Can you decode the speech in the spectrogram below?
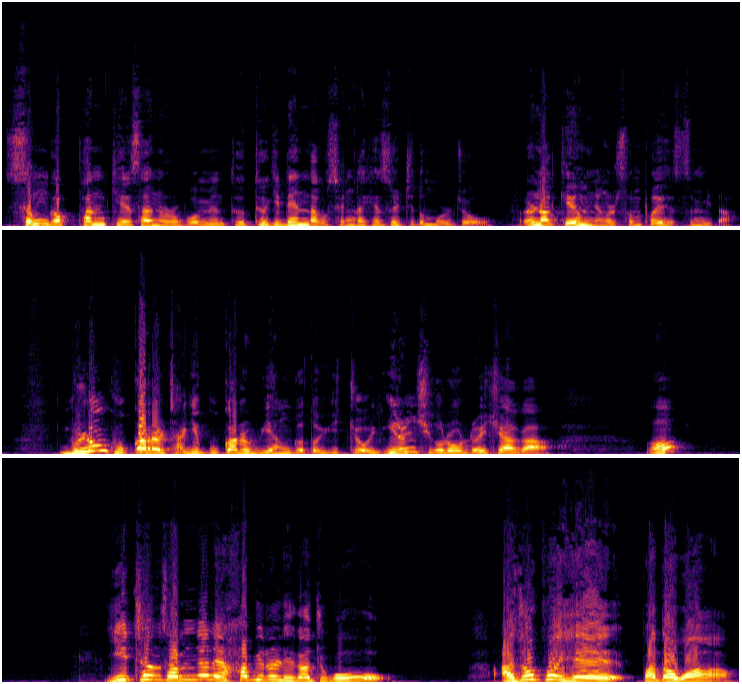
성급한 계산으로 보면 더 덕이 된다고 생각했을지도 모르죠. 그러나 계엄령을 선포했습니다. 물론 국가를 자기 국가를 위한 것도 있죠. 이런 식으로 러시아가 어? 2003년에 합의를 해가지고 아조프해 바다와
